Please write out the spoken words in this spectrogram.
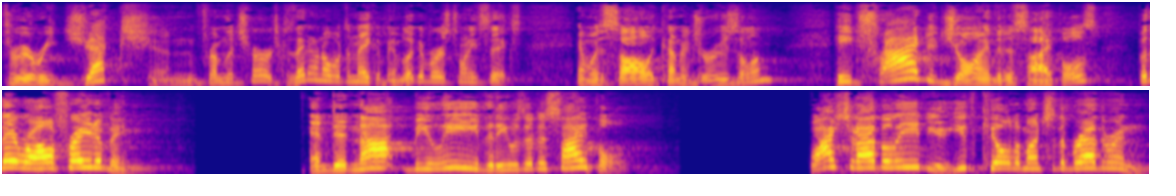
through a rejection from the church because they don't know what to make of him. Look at verse 26. And when Saul had come to Jerusalem, he tried to join the disciples, but they were all afraid of him and did not believe that he was a disciple. Why should I believe you? You've killed a bunch of the brethren.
